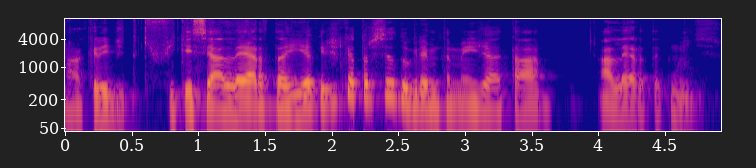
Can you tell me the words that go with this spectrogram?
acredito que fica esse alerta aí. Acredito que a torcida do Grêmio também já está alerta com isso.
